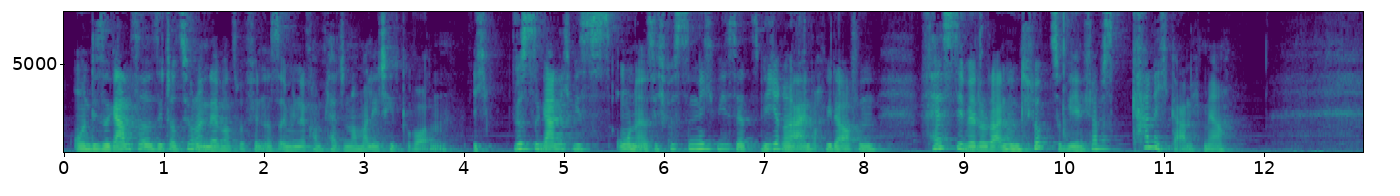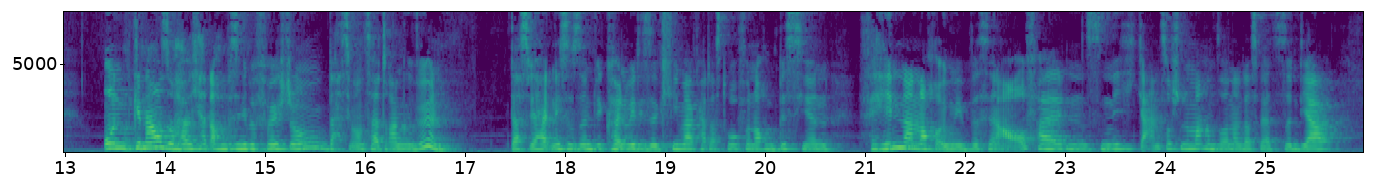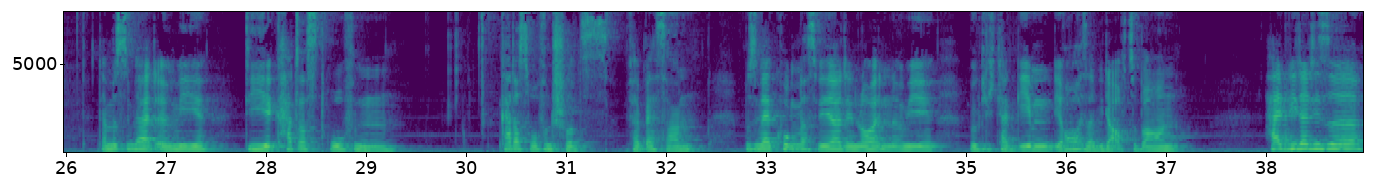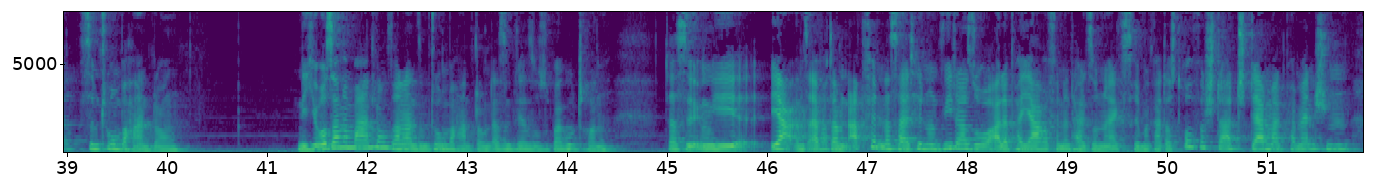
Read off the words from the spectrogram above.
Und diese ganze Situation, in der wir uns befinden, ist irgendwie eine komplette Normalität geworden. Ich wüsste gar nicht, wie es ohne ist. Ich wüsste nicht, wie es jetzt wäre, einfach wieder auf ein Festival oder an einen Club zu gehen. Ich glaube, das kann ich gar nicht mehr. Und genauso habe ich halt auch ein bisschen die Befürchtung, dass wir uns halt dran gewöhnen. Dass wir halt nicht so sind, wie können wir diese Klimakatastrophe noch ein bisschen verhindern, noch irgendwie ein bisschen aufhalten, es nicht ganz so schlimm machen, sondern dass wir jetzt sind, ja, da müssen wir halt irgendwie die Katastrophen, Katastrophenschutz verbessern. Müssen wir halt gucken, dass wir den Leuten irgendwie Möglichkeit geben, ihre Häuser wieder aufzubauen. Halt wieder diese Symptombehandlung. Nicht Ursachenbehandlung, sondern Symptombehandlung. Da sind wir so super gut drin. Dass wir irgendwie, ja, uns einfach damit abfinden, dass halt hin und wieder so alle paar Jahre findet halt so eine extreme Katastrophe statt, sterben halt ein paar Menschen,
